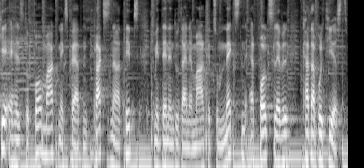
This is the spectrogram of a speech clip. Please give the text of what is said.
Hier erhältst du vom Markenexperten praxisnahe Tipps, mit denen du deine Marke zum nächsten Erfolgslevel katapultierst.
